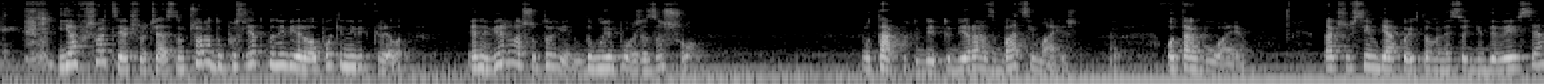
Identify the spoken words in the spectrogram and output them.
Я в шоці, якщо чесно. Вчора до послідку не вірила, поки не відкрила. Я не вірила, що то він. Думаю, Боже, за що? Отак от тобі, тобі раз бац і маєш. Отак буває. Так що всім дякую, хто мене сьогодні дивився.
